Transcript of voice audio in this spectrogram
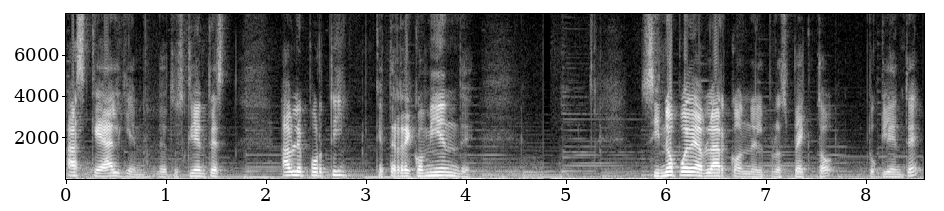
Haz que alguien de tus clientes hable por ti, que te recomiende. Si no puede hablar con el prospecto, tu cliente,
